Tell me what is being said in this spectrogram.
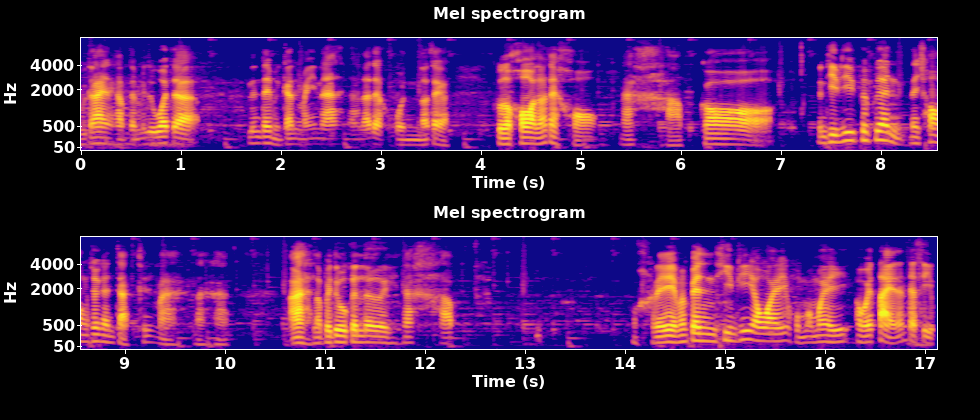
ดูได้นะครับ แต่ไม่รู้ว่าจะเล่นได้เหมือนกันไหมนะนะแล้วแต่คน แล้วแต่ ตัวละครแล้วแต่ของนะครับ ก็เป็นทีมที่เพื่อนๆในช่องช่วยกันจัดขึ้นมานะฮะอะเราไปดูกันเลยนะครับโอเคมันเป็นทีมที่เอาไว้ผมเอาไว้เอาไว้ไต่ตั้งแต่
